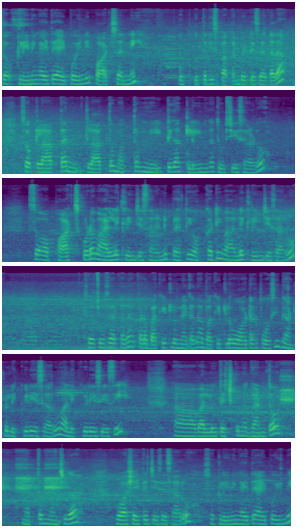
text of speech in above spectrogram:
సో క్లీనింగ్ అయితే అయిపోయింది పార్ట్స్ అన్నీ ఉప్పదీసి పక్కన పెట్టేశారు కదా. సో క్లాత్ క్లాత్తో మొత్తం నీట్గా క్లీన్గా తుడిచేశాడు. సో ఆ పార్ట్స్ కూడా వాళ్ళే క్లీన్ చేశారండి ప్రతి ఒక్కటి వాళ్ళే క్లీన్ చేశారు. సో చూసారు కదా అక్కడ బకెట్లు ఉన్నాయి కదా ఆ బకెట్లో వాటర్ పోసి దాంట్లో లిక్విడ్ వేసారు ఆ లిక్విడ్ వేసేసి వాళ్ళు తెచ్చుకున్న గన్తో మొత్తం మంచిగా వాష్ అయితే చేసేసారు. సో క్లీనింగ్ అయితే అయిపోయింది.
